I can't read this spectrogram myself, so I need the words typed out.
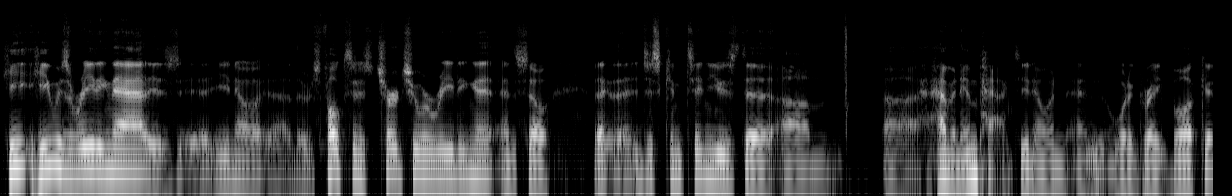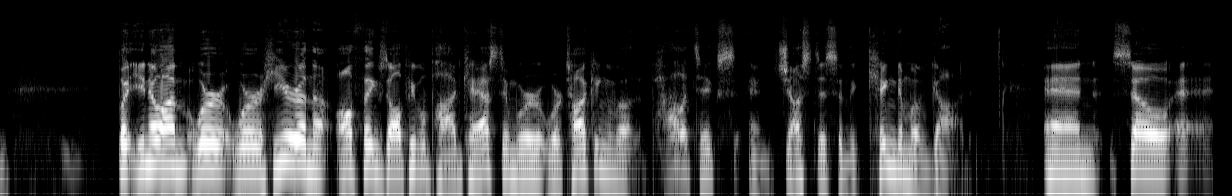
he he was reading that. Is uh, you know, uh, there's folks in his church who were reading it, and so it just continues to um, uh, have an impact. You know, and and what a great book and. But you know, I'm we're we're here on the All Things All People podcast, and we're we're talking about politics and justice and the kingdom of God. And so uh,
